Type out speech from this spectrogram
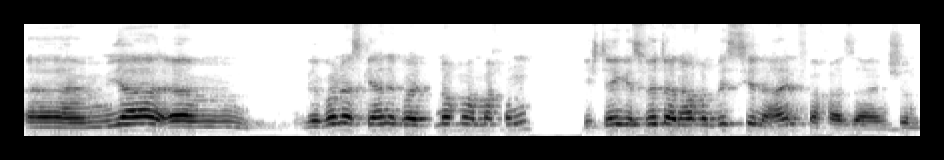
Ähm, ja, ähm, wir wollen das gerne bald nochmal machen. Ich denke, es wird dann auch ein bisschen einfacher sein. Schon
